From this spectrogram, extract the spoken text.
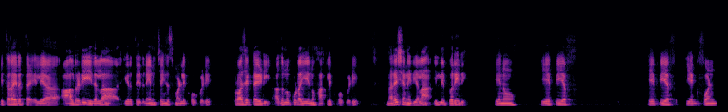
ಈ ತರ ಇರುತ್ತೆ. ಇಲ್ಲಿ ಆಲ್ರೆಡಿ ಇದೆಲ್ಲ ಇರುತ್ತೆ. ಇದನ್ನೇನು ಚೇಂಜಸ್ ಮಾಡ್ಲಿಕ್ಕೆ ಹೋಗ್ಬೇಡಿ. ಪ್ರಾಜೆಕ್ಟ್ ಐ ಡಿ ಅದನ್ನು ಕೂಡ ಏನು ಹಾಕ್ಲಿಕ್ಕೆ ಹೋಗ್ಬೇಡಿ. ನರೇಷನ್ ಇದೆಯಲ್ಲ, ಇಲ್ಲಿ ಬರೀರಿ. ಏನು? A P F A P F egg fund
